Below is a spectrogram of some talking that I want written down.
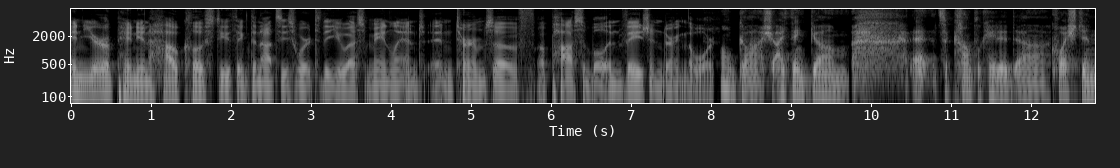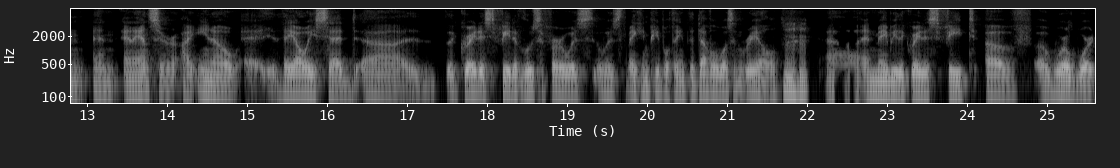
In your opinion, how close do you think the Nazis were to the U.S. mainland in terms of a possible invasion during the war? Oh gosh, I think. Um, it's a complicated uh, question and, and answer. I, you know, eh, they always said uh, the greatest feat of Lucifer was was making people think the devil wasn't real, mm-hmm. uh, and maybe the greatest feat of uh, World War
